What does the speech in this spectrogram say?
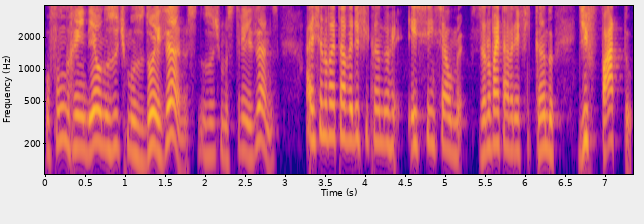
o fundo rendeu nos últimos dois anos, nos últimos três anos. Aí você não vai estar tá verificando essencialmente, você não vai estar tá verificando de fato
